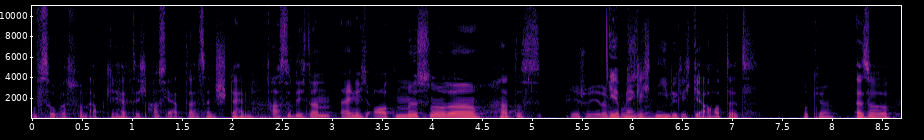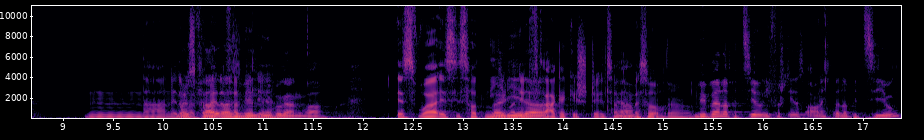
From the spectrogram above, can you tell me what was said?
auf sowas von abgehärtet. Ich bin Hast- härter als ein Stein. Hast du dich dann eigentlich outen müssen oder hat das eh schon jeder Ich habe mich eigentlich nie wirklich geoutet. Okay. Also, na, nicht Weil einmal es für gerade meine also wie ein Familie. Übergang war. Es war, es ist, hat nie Weil jemand jeder- in Frage gestellt, sagen Ja. wir mal so. Ja. Wie bei einer Beziehung, ich verstehe das auch nicht, bei einer Beziehung,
